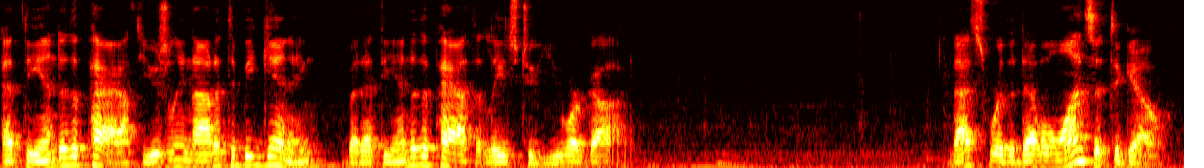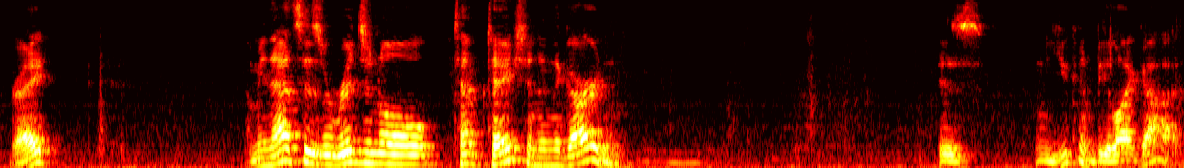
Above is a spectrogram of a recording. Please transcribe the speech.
at the end of the path, usually not at the beginning, but at the end of the path, it leads to you are God. That's where the devil wants it to go, right? I mean, that's his original temptation in the garden. Is you can be like God.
